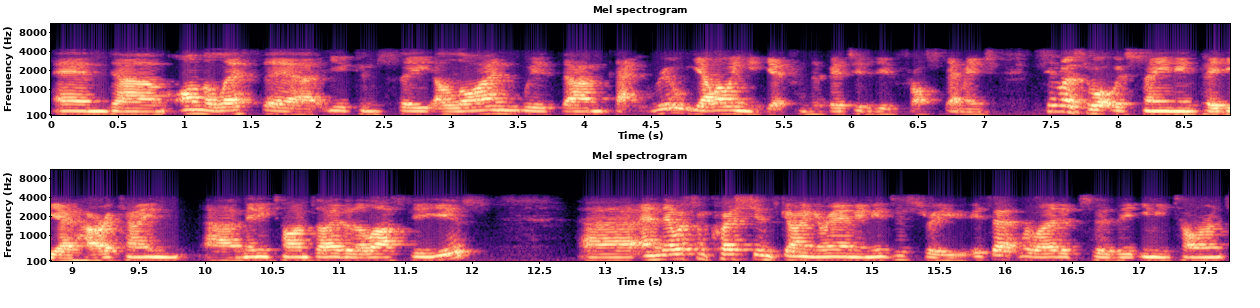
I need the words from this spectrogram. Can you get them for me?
And um, on the left there, you can see a line with um, that real yellowing you get from the vegetative frost damage similar to what we've seen in PBA hurricane uh, many times over the last few years. Uh, and there were some questions going around in industry. Is that related to the IMI tolerance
